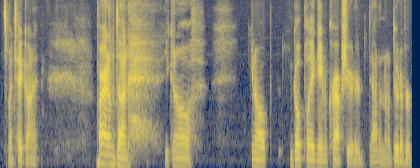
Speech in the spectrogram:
that's my take on it. All right, I'm done. You can all you can all go play a game of crapshoot or I don't know, do whatever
